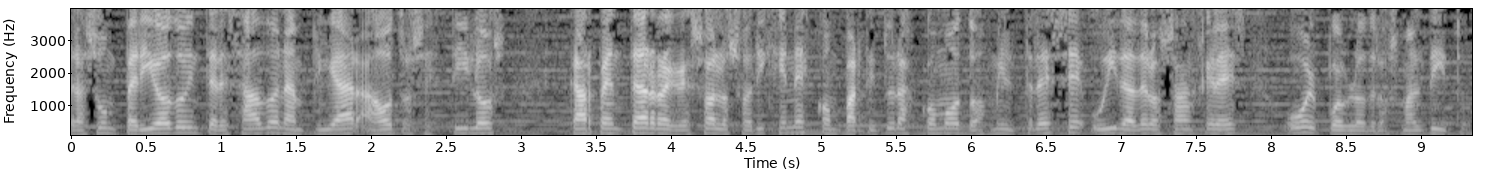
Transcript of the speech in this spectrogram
Tras un periodo interesado en ampliar a otros estilos, Carpenter regresó a los orígenes con partituras como 2013, Huida de Los Ángeles o El pueblo de los malditos.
